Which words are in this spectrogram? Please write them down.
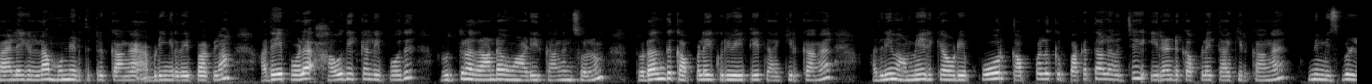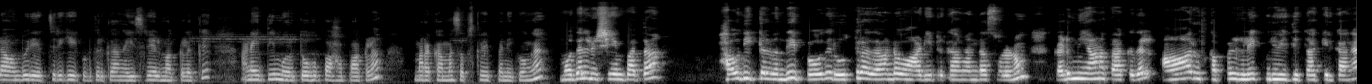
வேலைகள்லாம் முன்னெடுத்துட்டு இருக்காங்க அப்படிங்கிறதை பார்க்கலாம். அதே போல் ஹவுதிக்கள் இப்போது ருத்ர தாண்டவம் ஆடியிருக்காங்கன்னு சொல்லணும் தொடர்ந்து கப்பலை குறிவைத்தே தாக்கியிருக்காங்க. அதுலேயும் அமெரிக்காவுடைய போர் கப்பலுக்கு பக்கத்தால் வச்சு இரண்டு கப்பலை தாக்கியிருக்காங்க. இன்னும் மிஸ்புல்லா வந்து ஒரு எச்சரிக்கை கொடுத்துருக்காங்க இஸ்ரேல் மக்களுக்கு. அனைத்தையும் ஒரு தொகுப்பாக பார்க்கலாம். மறக்காமல் சப்ஸ்கிரைப் பண்ணிக்கோங்க. முதல் விஷயம் பார்த்தா ஹவுதிக்கள் வந்து இப்போது ருத்ர தாண்டவம் ஆடிட்டு இருக்காங்கன்னு தான் சொல்லணும். கடுமையான தாக்குதல். ஆறு கப்பல்களை குறிவைத்து தாக்கியிருக்காங்க.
